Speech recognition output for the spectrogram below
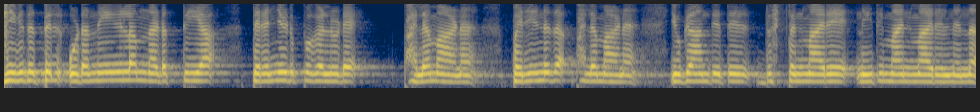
ജീവിതത്തിൽ ഉടനീളം നടത്തിയ തിരഞ്ഞെടുപ്പുകളുടെ ഫലമാണ് പരിണിത ഫലമാണ് യുഗാന്ത്യത്തിൽ ദുഷ്ടന്മാരെ നീതിമാന്മാരിൽ നിന്ന്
